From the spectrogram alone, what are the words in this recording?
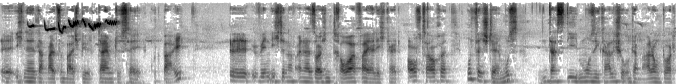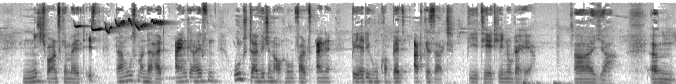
Äh, ich nenne da mal zum Beispiel Time to Say Goodbye. Äh, wenn ich dann auf einer solchen Trauerfeierlichkeit auftauche und feststellen muss, dass die musikalische Untermalung dort nicht bei uns gemeldet ist, da muss man da halt eingreifen und da wird dann auch notfalls eine Beerdigung komplett abgesagt. Pietät hin oder her. Ah ja. Ähm,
